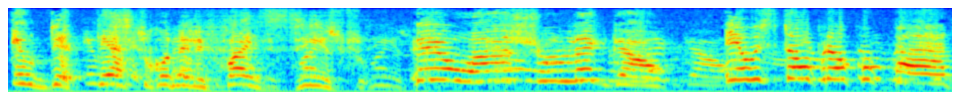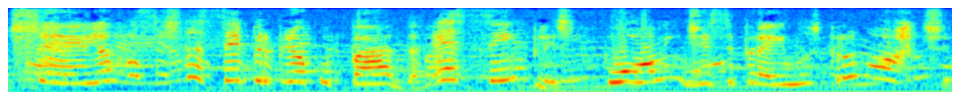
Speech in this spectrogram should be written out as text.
Eu detesto quando ele faz isso. eu acho legal. Eu estou preocupada. Sheila, você está sempre preocupada. É simples. O homem disse para irmos para o norte.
